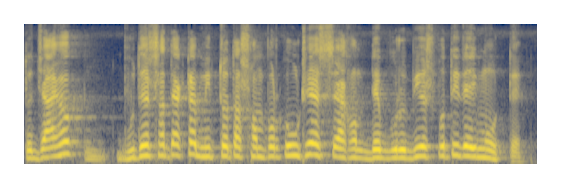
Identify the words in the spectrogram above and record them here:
তো যাই হোক, বুধের সাথে একটা মিত্রতার সম্পর্ক উঠে এসছে এখন দেবগুরু বৃহস্পতির এই মুহূর্তে।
